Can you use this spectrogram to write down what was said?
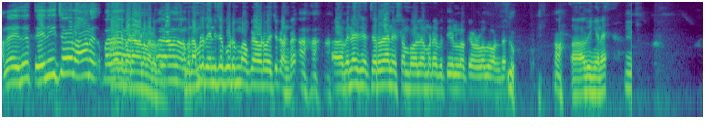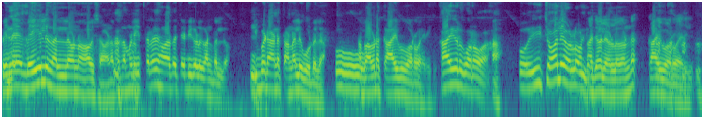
അതായത് തേനീച്ചകളാണ് പരാഗണം നടത്തുന്നത്. അപ്പൊ. നമ്മൾ തേനീച്ചക്കൂടും ഒക്കെ അവിടെ വെച്ചിട്ടുണ്ട്. പിന്നെ ചെറുതാൻ ഇഷ്ടം പോലെ നമ്മുടെ ഭിത്തികളിലൊക്കെ ഉള്ളത് കൊണ്ട് ആ. ആ, അതിങ്ങനെ. പിന്നെ വെയിൽ നല്ലോണം ആവശ്യമാണ്. അപ്പൊ നമ്മൾ ഇത്രയും ഭാഗത്തെ ചെടികൾ കണ്ടല്ലോ. ഇവിടാണ് തണൽ കൂടുതല. അപ്പൊ അവിടെ കായ്വ് കുറവായിരിക്കും. കായ്കൾ കുറവാ. ഈ ചോല ഈ ചോലയുള്ളതുകൊണ്ട് ആ ചോല ഉള്ളതുകൊണ്ട് കായ് കുറവായിരിക്കും.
